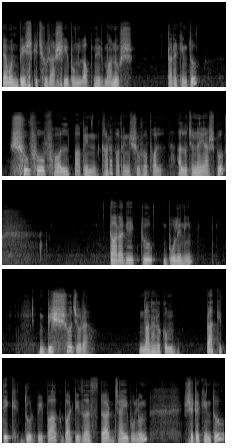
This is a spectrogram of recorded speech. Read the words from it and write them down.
তেমন বেশ কিছু রাশি এবং লগ্নের মানুষ, তারা কিন্তু শুভ ফল পাবেন। কারা পাবেন শুভ ফল? আলোচনায় আসব। তার আগে একটু বলে নিই, বিশ্বজোড়া নানা রকম প্রাকৃতিক দুর্বিপাক বা ডিজাস্টার যাই বলুন, সেটা কিন্তু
